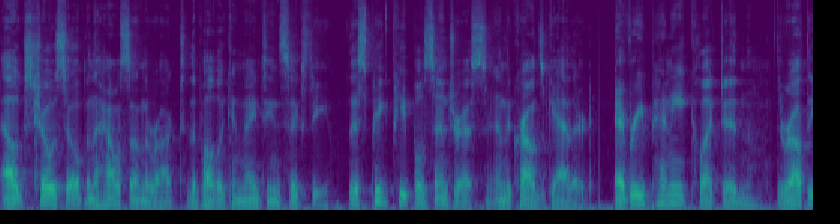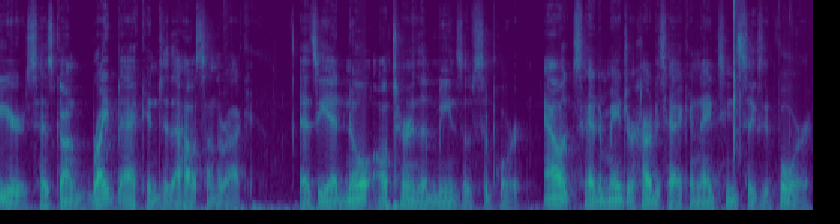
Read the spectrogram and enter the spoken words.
Alex chose to open the house on the rock to the public in 1960. This piqued people's interest, and the crowds gathered. Every penny collected throughout the years has gone right back into the house on the rock, as he had no alternative means of support. Alex had a major heart attack in 1964,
